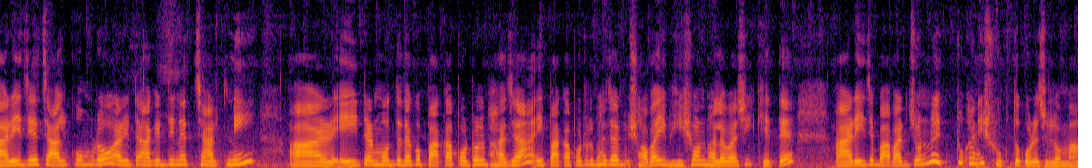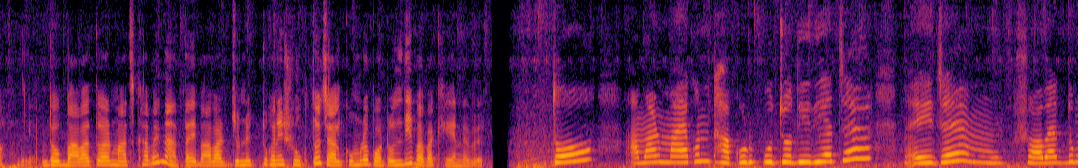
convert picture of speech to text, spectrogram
আর এই যে চাল কুমড়ো, আর এটা আগের দিনের চাটনি, আর এইটার মধ্যে দেখো পাকা পটল ভাজা। এই পাকা পটল ভাজা সবাই ভীষণ ভালোবাসি খেতে। আর এই যে বাবার জন্য একটুখানি শুক্তো করেছিল মা। তো বাবা তো আর মাছ খাবে না, তাই বাবার জন্য একটুখানি শুক্তো চাল কুমড়ো, পটল দিয়ে বাবা খেয়ে নেবে। তো আমার মা এখন ঠাকুর পুজো দিয়ে দিয়েছে। এই যে সব একদম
